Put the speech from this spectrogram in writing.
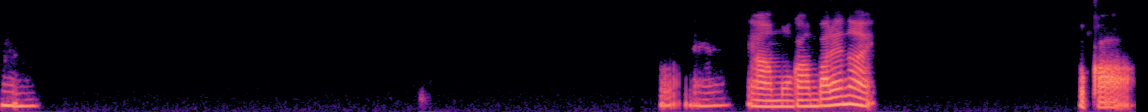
うん、そうね。いや、もう頑張れない。とか、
